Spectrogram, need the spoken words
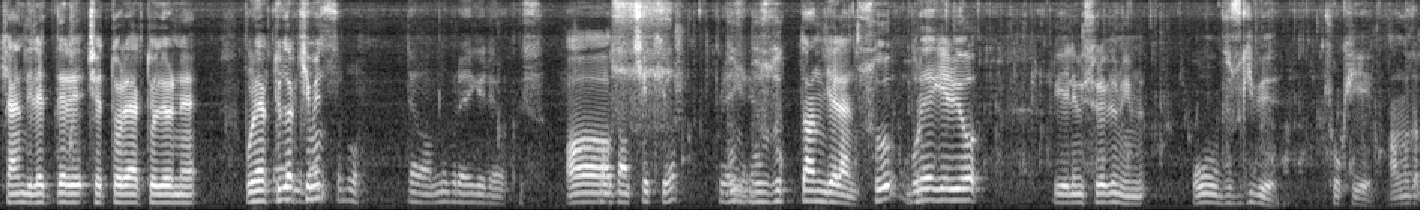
Kendi ledleri, chetto reaktörlerine. Bu reaktörler kimin? Su bu. Devamlı buraya geliyor bakıyorsun. Aa, Oradan çekiyor. Buraya buz, geliyor. buzluktan gelen su buraya geliyor. Bir elimi sürebilir miyim? Oo buz gibi. Çok iyi. Anladım.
